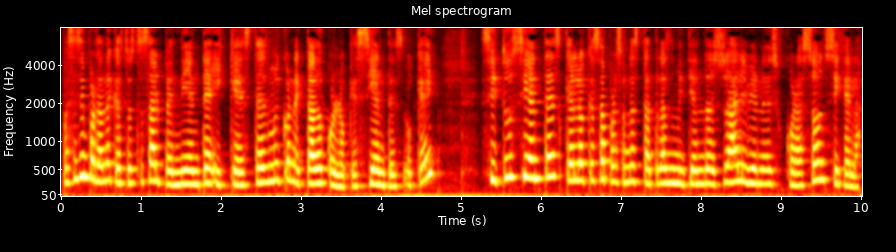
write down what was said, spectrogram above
pues es importante que tú estés al pendiente y que estés muy conectado con lo que sientes, ¿ok? Si tú sientes que lo que esa persona está transmitiendo es real y viene de su corazón, síguela.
